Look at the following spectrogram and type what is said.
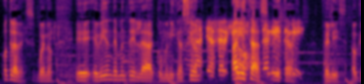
Otra vez. Bueno, eh, evidentemente la comunicación. Ahí estás, ahí estás. Feliz, ok.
